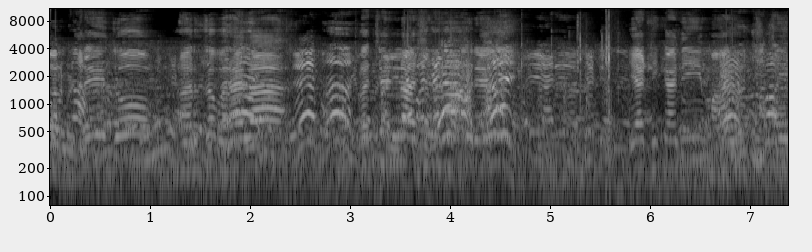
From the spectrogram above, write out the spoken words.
अरे जो अर्ज भरायला प्रचंड अशी या ठिकाणी महायुतीची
